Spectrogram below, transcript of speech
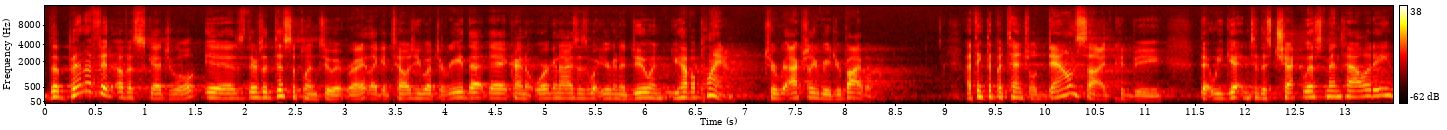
The benefit of a schedule is there's a discipline to it, right? Like it tells you what to read that day, it kind of organizes what you're going to do, and you have a plan to actually read your Bible. I think the potential downside could be that we get into this checklist mentality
